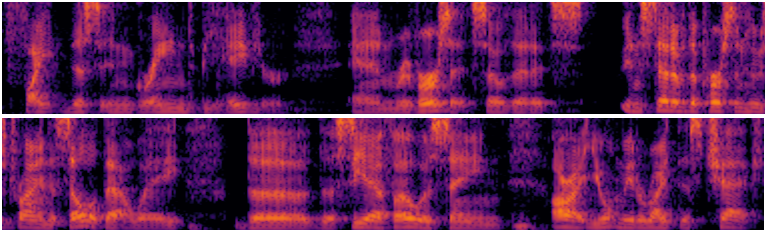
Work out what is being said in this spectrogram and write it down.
fight this ingrained behavior and reverse it so that it's instead of the person who's trying to sell it that way, the the CFO is saying, "All right, you want me to write this check?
